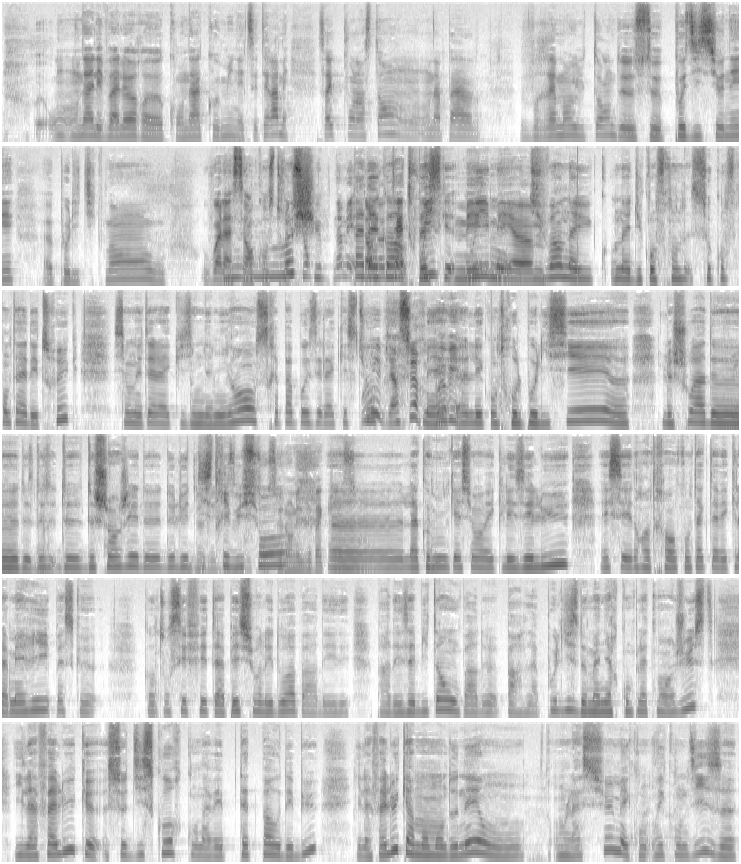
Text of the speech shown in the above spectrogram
on, a les valeurs qu'on a communes, etc. Mais c'est vrai que pour l'instant on n'a pas vraiment eu le temps de se positionner politiquement ou, voilà, c'est en construction. Moi, je suis non, mais pas d'accord oui, oui, mais, euh, tu vois, on a eu, on a dû se confronter à des trucs. Si on était à la cuisine des migrants, on ne serait pas posé la question. Oui, bien sûr. Mais euh, les contrôles policiers, euh, le choix de, de, de, de, changer de, lieu de, distribution, selon les évacuations. la communication avec les élus, essayer de rentrer en contact avec la mairie, parce que quand on s'est fait taper sur les doigts par des, par des habitants ou par, de, par la police de manière complètement injuste, il a fallu que ce discours qu'on n'avait peut-être pas au début, il a fallu qu'à un moment donné, on, on l'assume et qu'on dise...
